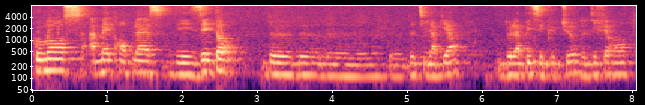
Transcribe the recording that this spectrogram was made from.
commence à mettre en place des étangs de, de, tilapia, de la pisciculture de différentes,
